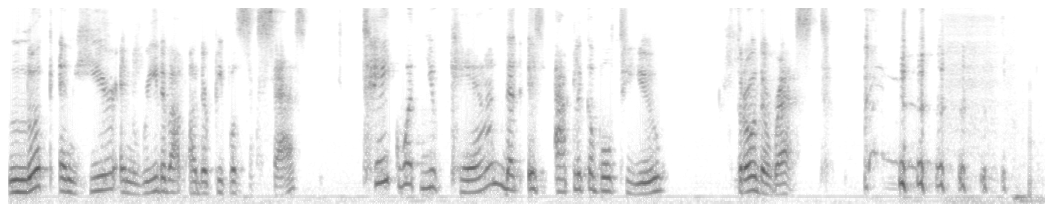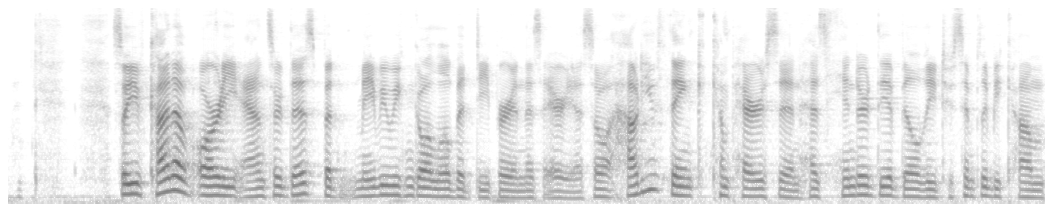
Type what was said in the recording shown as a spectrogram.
look and hear and read about other people's success take what you can that is applicable to you, throw the rest. so you've kind of already answered this, but maybe we can go a little bit deeper in this area. So, how do you think comparison has hindered the ability to simply become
